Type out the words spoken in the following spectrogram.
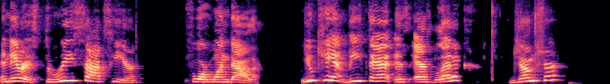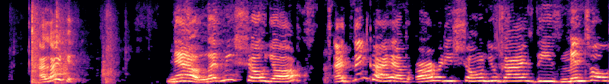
And there is three socks here for $1. You can't beat that. It's athletic juncture. I like it. Now, let me show y'all. I think I have already shown you guys these Mentos,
